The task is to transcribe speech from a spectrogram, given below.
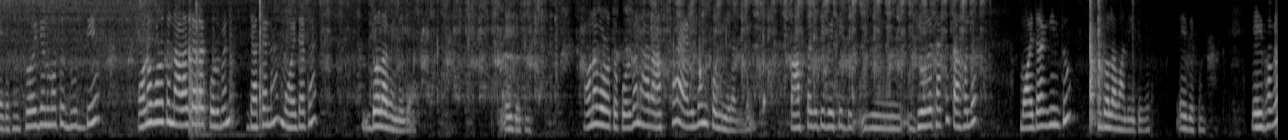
এই দেখুন, প্রয়োজন মতো দুধ দিয়ে অনবরত নাড়াচাড়া করবেন, যাতে না ময়দাটা দোলা বেঁধে যায়। এই দেখুন। অনবরত করবেন আর আঁচটা একদম কমিয়ে রাখবেন। আঁচটা যদি বেশি জোরে থাকে তাহলে ময়দাটা কিন্তু দোলা বাঁধিয়ে দেবে। এই দেখুন। এইভাবে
